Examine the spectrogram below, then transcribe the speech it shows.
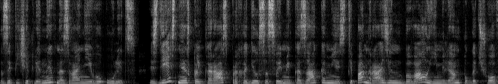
запечатлены в названии его улиц. Здесь несколько раз проходил со своими казаками Степан Разин, бывал Емельян Пугачев.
